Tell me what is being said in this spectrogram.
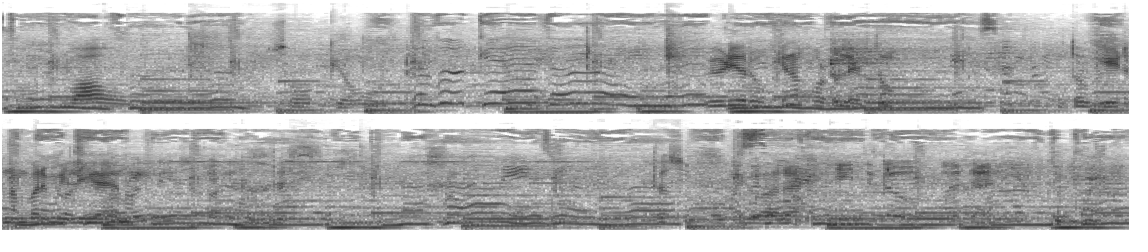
वाओ सो वीडियो रोक के ना फ़ोटो लेता हूँ। तो गेट नंबर मिल गया है ना? तो वाला है।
